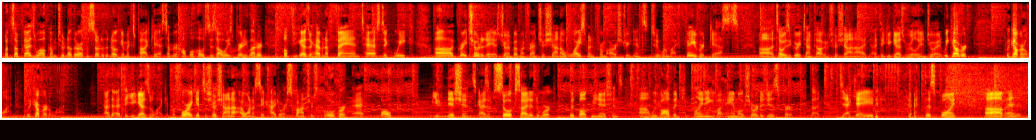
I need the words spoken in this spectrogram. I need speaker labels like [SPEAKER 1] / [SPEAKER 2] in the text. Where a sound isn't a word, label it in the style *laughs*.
[SPEAKER 1] What's up, guys? Welcome to another episode of the No Gimmicks Podcast. I'm your humble host, as always, Brady Leonard. Hope you guys are having a fantastic week. Uh, great show today. I was joined by my friend Shoshana Weissmann from R Street Institute, one of my favorite guests. Uh, it's always a great time talking to Shoshana. I, I think you guys really enjoy it. We covered, we covered a lot. We covered a lot. I, th- I think you guys will like it. Before I get to Shoshana, I want to say hi to our sponsors over at Bulk munitions. Guys, I'm so excited to work with bulk munitions. Uh, we've all been complaining about ammo shortages for a decade *laughs* *laughs* at this point. Um, and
